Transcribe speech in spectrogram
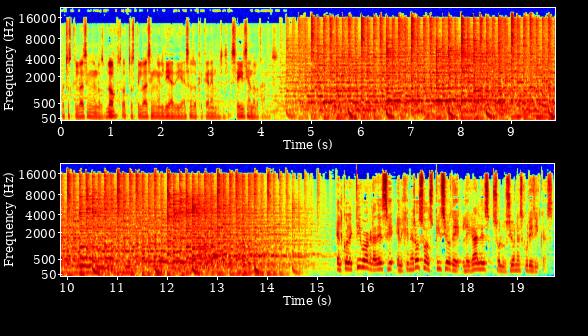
otros que lo hacen en los blogs, otros que lo hacen en el día a día. Eso es lo que queremos, hacer, seguir siendo lojanos. El colectivo agradece el generoso auspicio de Legales Soluciones Jurídicas,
